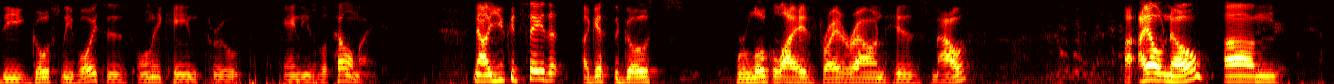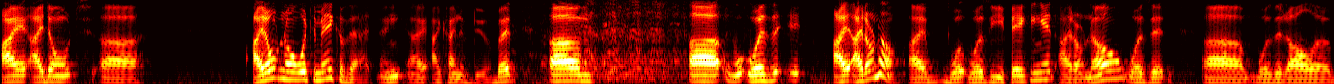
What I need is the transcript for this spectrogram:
the ghostly voices only came through Andy's lapel mic. Now, you could say that, I guess, the ghosts were localized right around his mouth. I, I don't know. Um, I, I don't. Uh, I don't know what to make of that, and I, I kind of do. But um, uh, was it? I, I don't know. Was he faking it? I don't know. Was it? Uh, was it all a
